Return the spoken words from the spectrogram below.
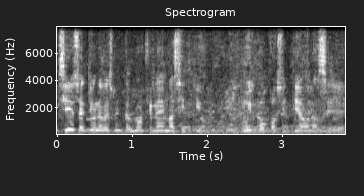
Sí, yo sentí una vez un temblor que nadie más sintió. Muy pocos sintieron hace.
